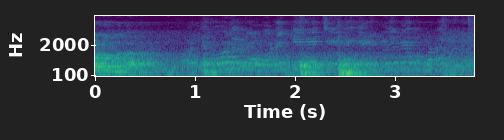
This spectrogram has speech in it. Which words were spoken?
போட்டு கொடுத்தாங்க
